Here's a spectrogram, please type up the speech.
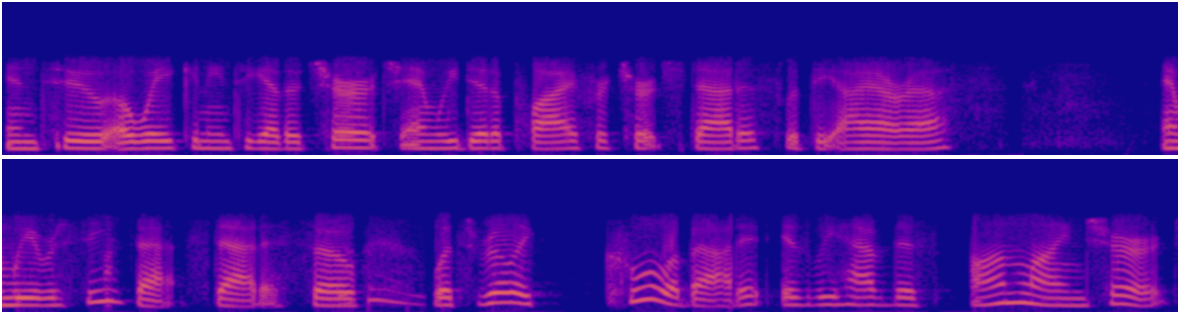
into Awakening Together Church, and we did apply for church status with the IRS and we received that status. So Mhm. what's really cool about it is we have this online church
